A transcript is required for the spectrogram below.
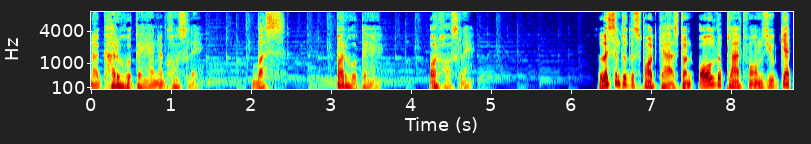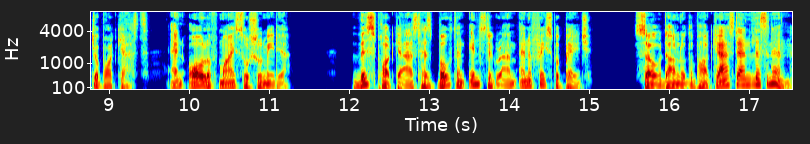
न घर होते हैं न घोंसले बस पर होते हैं और हौसले Listen to this podcast on all the platforms you get your podcasts and all of my social media. This podcast has both an Instagram and a Facebook page. So download the podcast and listen in.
